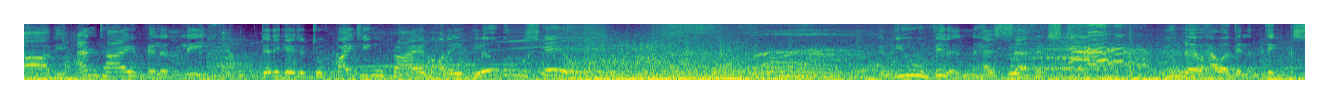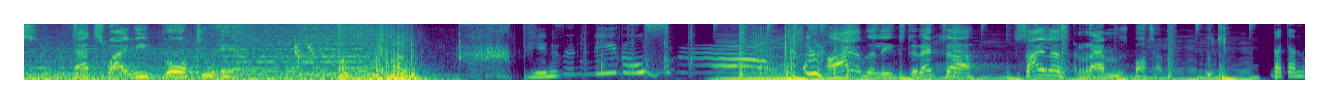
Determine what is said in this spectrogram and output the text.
are the Anti Villain League, dedicated to fighting crime on a global scale. The new villain has surfaced. You know how a villain thinks. That's why we brought you here. Pins and needles. I am the League's director, Silas Ramsbottom. Bottom.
